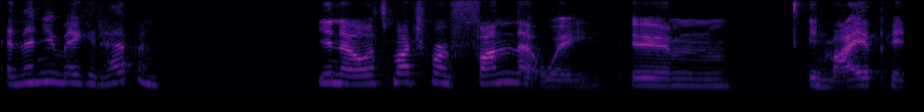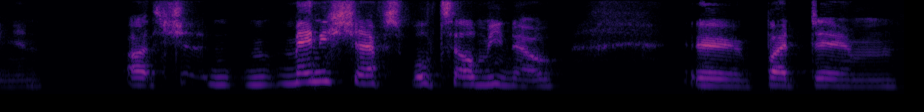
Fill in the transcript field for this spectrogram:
and then you make it happen. You know, it's much more fun that way, um, in my opinion. Uh, sh- many chefs will tell me no, uh, but um,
